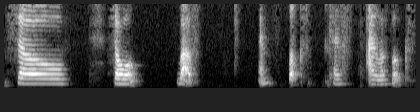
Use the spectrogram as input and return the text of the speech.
So, soul, love, and books, because I love books.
